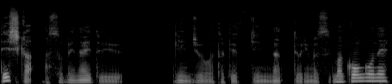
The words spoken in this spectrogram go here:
でしか遊べないという現状は立て付けになっております、まあ、今後ね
